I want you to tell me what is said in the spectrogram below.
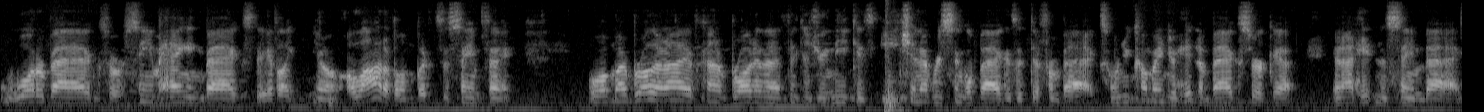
water bags or same hanging bags. They have like you know a lot of them, but it's the same thing. What my brother and I have kind of brought in that I think is unique is each and every single bag is a different bag. So when you come in, you're hitting a bag circuit. You're not hitting the same bag.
